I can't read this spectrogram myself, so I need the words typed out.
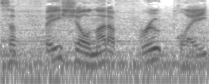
It's a facial, not a fruit plate.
